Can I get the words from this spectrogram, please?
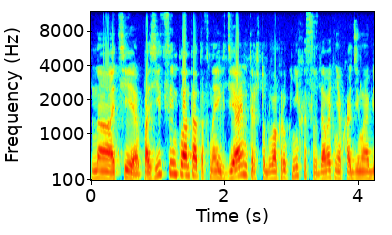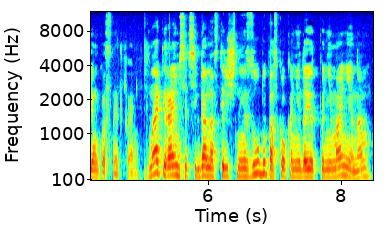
на те позиции имплантатов, на их диаметры, чтобы вокруг них и создавать необходимый объем костной ткани. Мы опираемся всегда на встречные зубы, поскольку они дают понимание нам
